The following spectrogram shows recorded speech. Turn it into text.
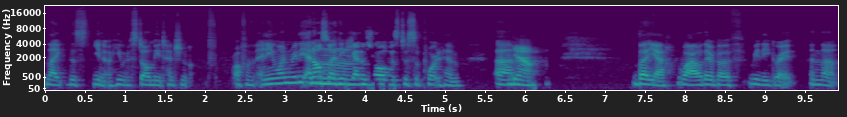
like this, you know, he would have stolen the attention off of anyone really. And also, I think Mm. Keanu's role was to support him. Um, yeah, But yeah, wow, they're both really great in that.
